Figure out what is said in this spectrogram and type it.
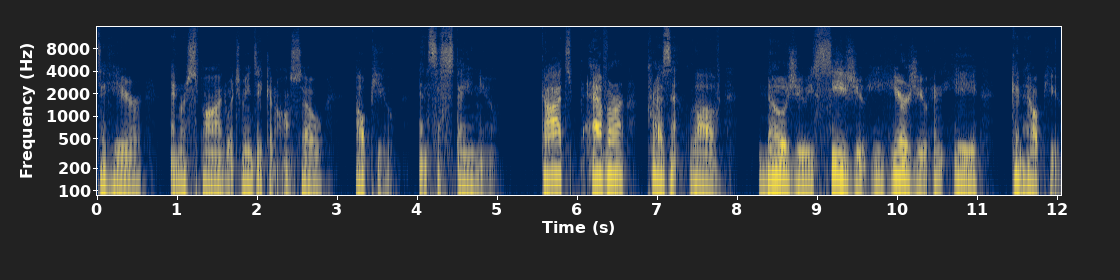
to hear and respond, which means he can also help you and sustain you. God's ever present love knows you, he sees you, he hears you, and he can help you.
